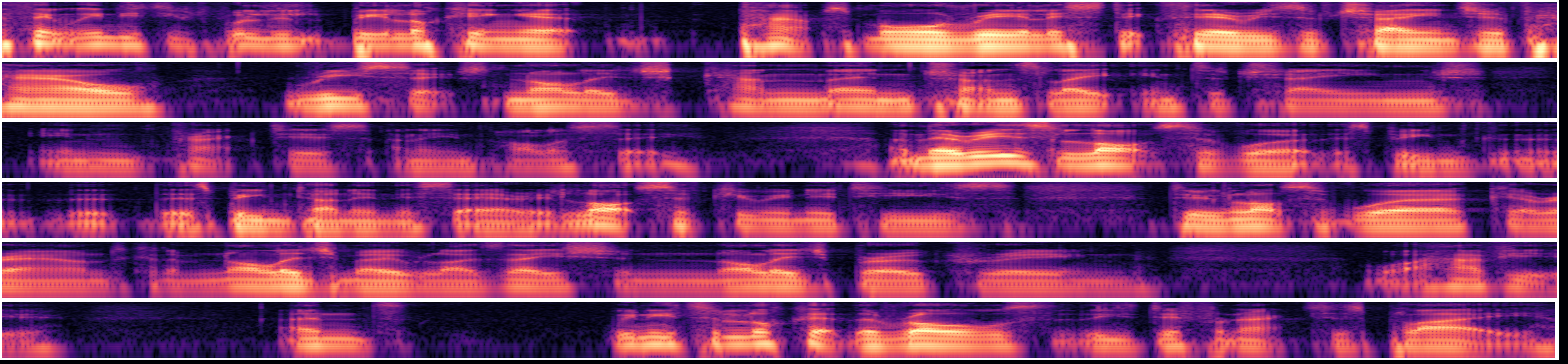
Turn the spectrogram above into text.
I think we need to be looking at perhaps more realistic theories of change of how research knowledge can then translate into change in practice and in policy. And there is lots of work that's been that's been done in this area. Lots of communities doing lots of work around kind of knowledge mobilization, knowledge brokering, what have you. And we need to look at the roles that these different actors play.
